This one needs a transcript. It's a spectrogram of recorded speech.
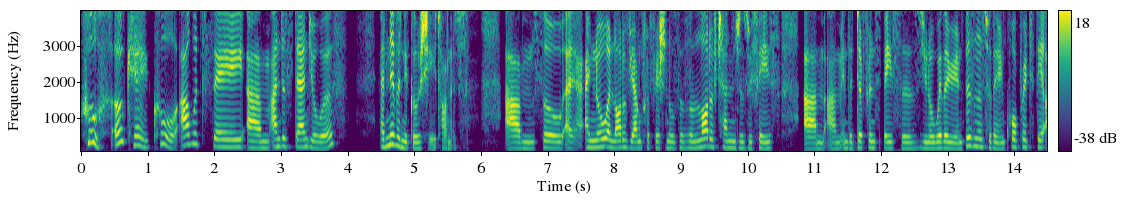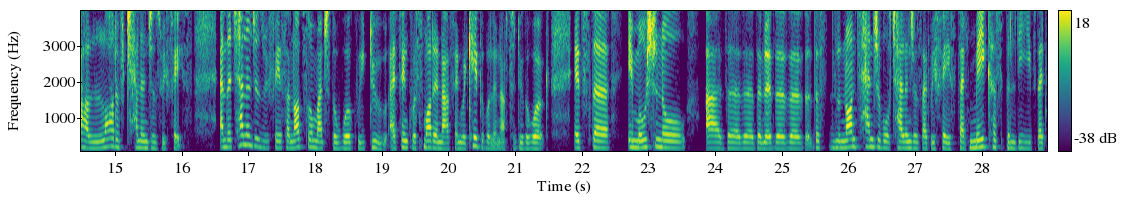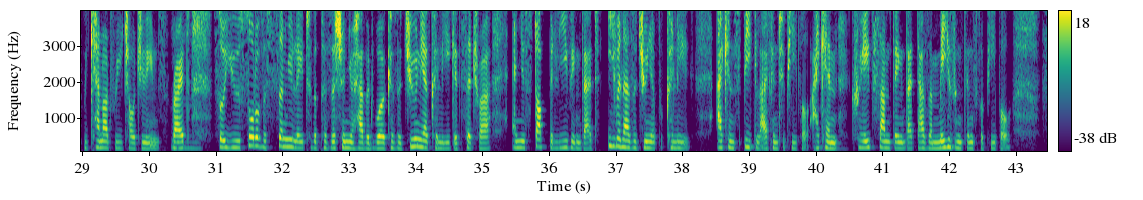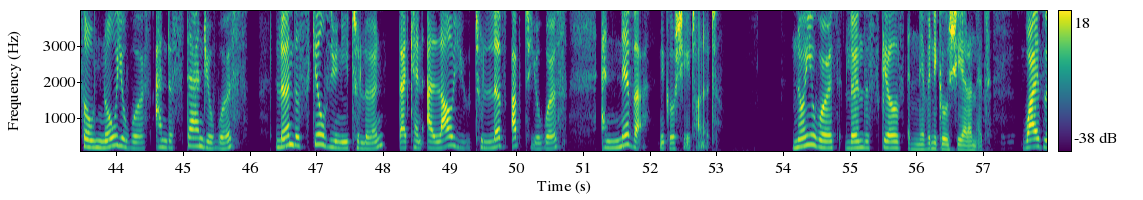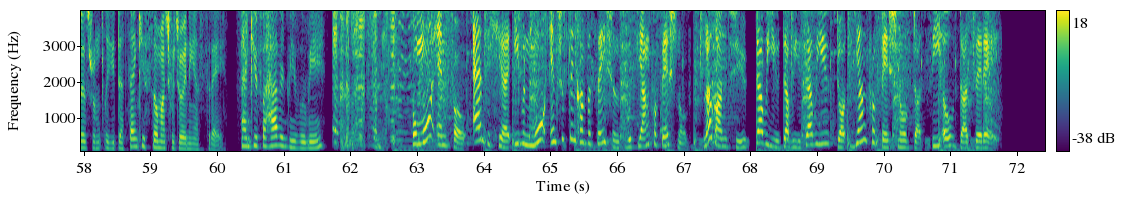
Whew, okay, cool. I would say um, understand your worth and never negotiate on it. Um, so I, I know a lot of young professionals. There's a lot of challenges we face um, um, in the different spaces. You know, whether you're in business, whether you're in corporate, there are a lot of challenges we face. And the challenges we face are not so much the work we do. I think we're smart enough and we're capable enough to do the work. It's the emotional, uh, the, the, the, the, the, the, the non tangible challenges that we face that make us believe that we cannot reach our dreams, right? So you sort of assimilate to the position you have at work as a junior colleague, etc., and you stop believing that even as a junior colleague, I can speak life into people. I can create something that does amazing things for people. So know your worth, understand your worth, learn the skills you need to learn that can allow you to live up to your worth, and never negotiate on it. Know your worth, learn the skills, and never negotiate on it. Wise words from Ugita. Thank you so much for joining us today. Thank you for having me, Vumi. For more info and to hear even more interesting conversations with young professionals, log on to www.youngprofessionals.co.za.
